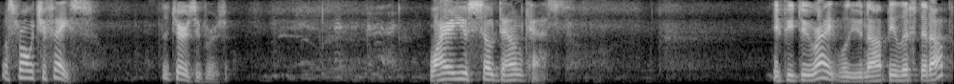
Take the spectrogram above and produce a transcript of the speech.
What's wrong with your face? The Jersey version. Why are you so downcast? If you do right, will you not be lifted up?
